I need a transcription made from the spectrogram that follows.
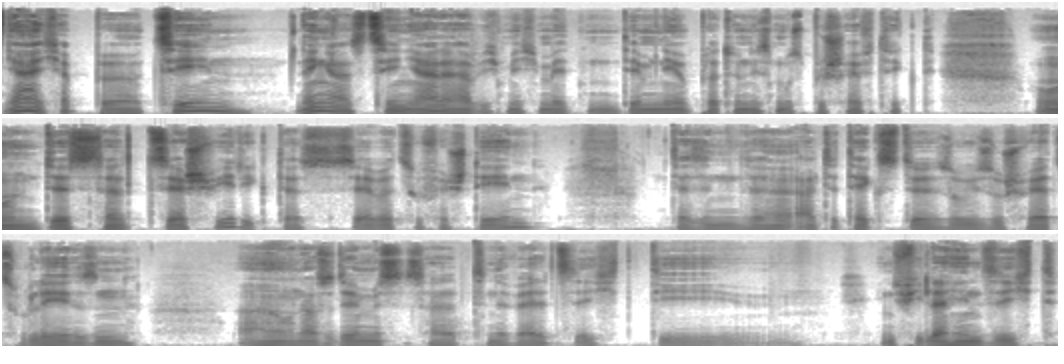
ja, ich habe äh, zehn, länger als zehn Jahre habe ich mich mit dem Neoplatonismus beschäftigt. Und es ist halt sehr schwierig, das selber zu verstehen. Da sind äh, alte Texte sowieso schwer zu lesen. Äh, und außerdem ist es halt eine Weltsicht, die in vieler Hinsicht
